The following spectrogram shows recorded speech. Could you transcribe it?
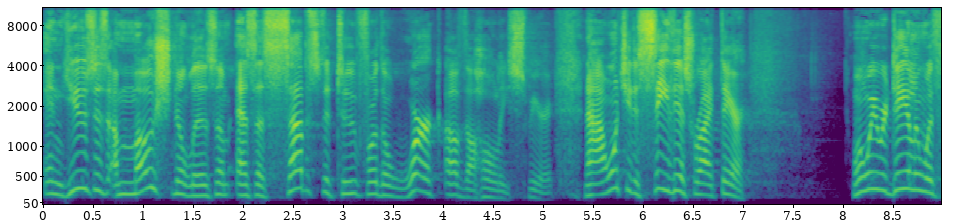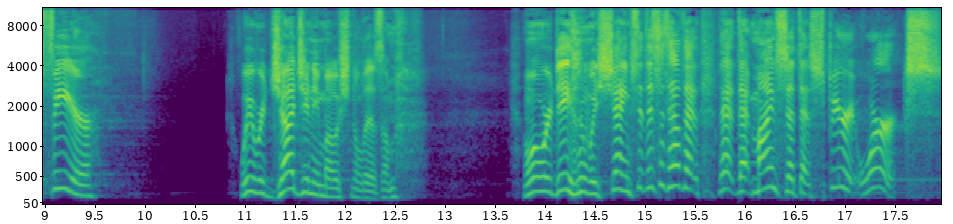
And uses emotionalism as a substitute for the work of the Holy Spirit. Now, I want you to see this right there. When we were dealing with fear, we were judging emotionalism. When we're dealing with shame, see, this is how that, that, that mindset, that spirit works.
